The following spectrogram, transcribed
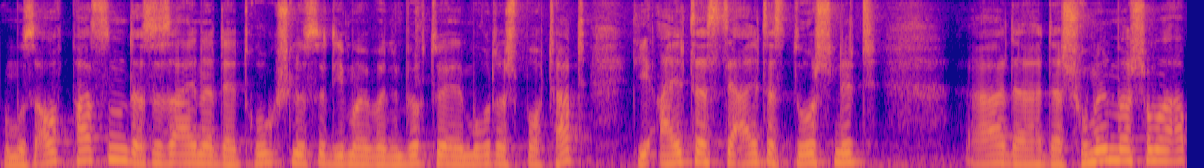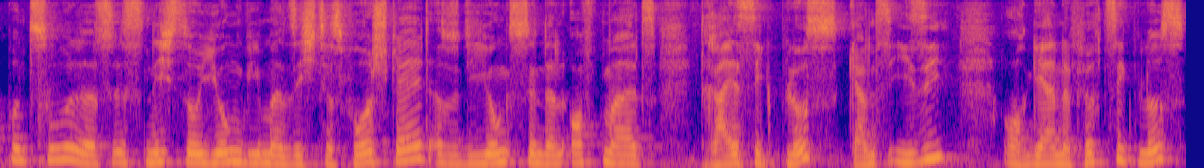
man muss aufpassen, das ist einer der Trugschlüsse, die man über den virtuellen Motorsport hat. Die Alters, der Altersdurchschnitt ja, da, da schummeln wir schon mal ab und zu. Das ist nicht so jung, wie man sich das vorstellt. Also die Jungs sind dann oftmals 30 plus, ganz easy, auch gerne 40 plus.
